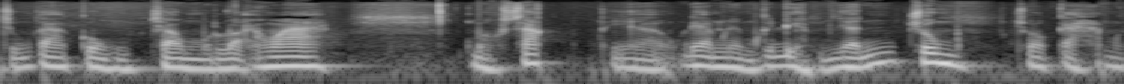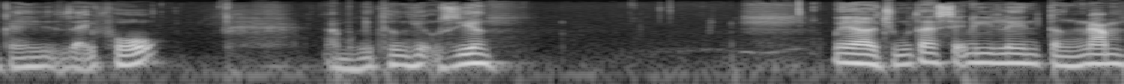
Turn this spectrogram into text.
chúng ta cùng trồng một loại hoa màu sắc thì uh, cũng đem lên một cái điểm nhấn chung cho cả một cái dãy phố uh, một cái thương hiệu riêng. Bây giờ chúng ta sẽ đi lên tầng 5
